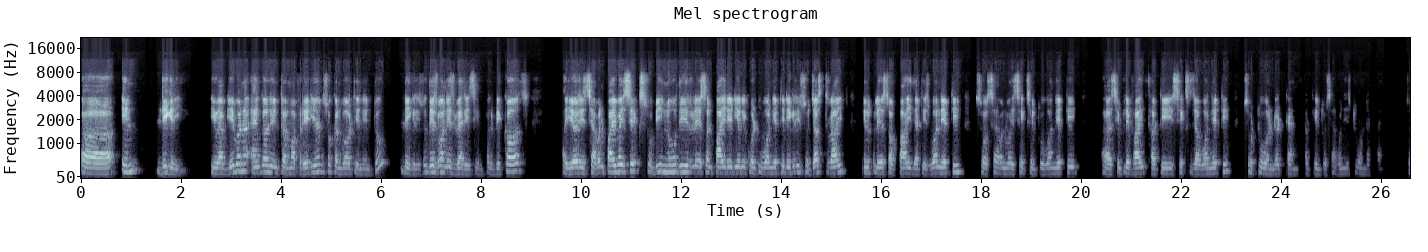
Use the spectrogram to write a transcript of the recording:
uh, in degree. You have given an angle in term of radian, so convert in into degree. So this one is very simple because uh, here is 7 pi by 6. So we know the relation pi radian equal to 180 degrees. So just write in place of pi that is 180. So 7 by 6 into 180. Uh, simplify 36 is 180. So 210, 13 to 7 is 210. So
